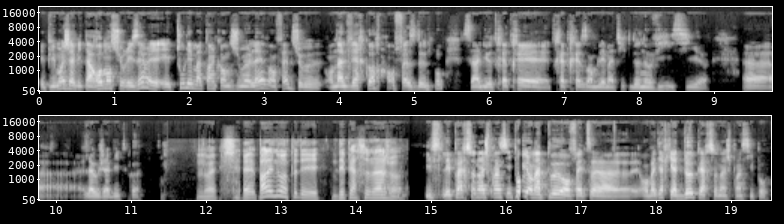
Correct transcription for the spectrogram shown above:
Et puis moi, j'habite à Romans-sur-Isère et, tous les matins quand je me lève, en fait, je, on a le Vercors en face de nous. C'est un lieu très très très très emblématique de nos vies ici, euh, euh là où j'habite, quoi. Ouais. Eh, parlez-nous un peu des, des personnages. Les personnages principaux, il y en a peu en fait. Euh, on va dire qu'il y a deux personnages principaux.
